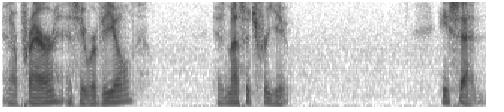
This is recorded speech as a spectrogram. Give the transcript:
in our prayer as he revealed his message for you. He said,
